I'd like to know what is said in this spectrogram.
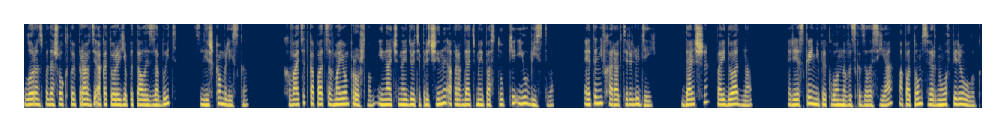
Лоренс подошел к той правде, о которой я пыталась забыть, слишком близко. Хватит копаться в моем прошлом, иначе найдете причины оправдать мои поступки и убийства. Это не в характере людей. Дальше пойду одна. Резко и непреклонно высказалась я, а потом свернула в переулок.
